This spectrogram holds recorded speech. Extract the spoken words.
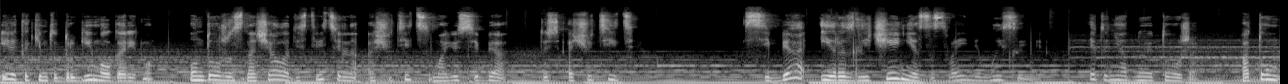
или каким-то другим алгоритмам, он должен сначала действительно ощутить самое себя, то есть ощутить себя и развлечение со своими мыслями. Это не одно и то же. Потом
